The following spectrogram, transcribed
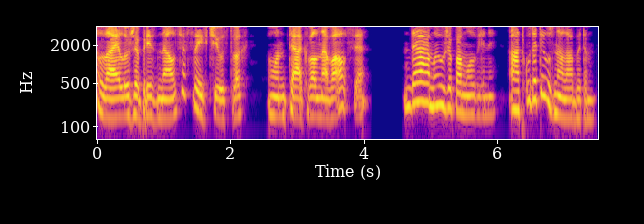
Лайл уже признался в своих чувствах? Он так волновался!» «Да, мы уже помолвлены. А откуда ты узнала об этом?»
